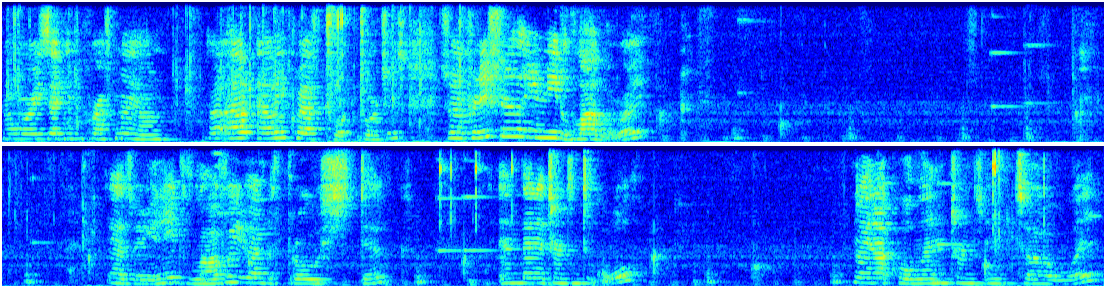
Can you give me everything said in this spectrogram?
no worries, I can craft my own. How, how, how do you craft tor torches? So I'm pretty sure that you need lava, right? So you need lava, you have to throw a stick, and then it turns into coal. No, not coal, then it turns into what?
